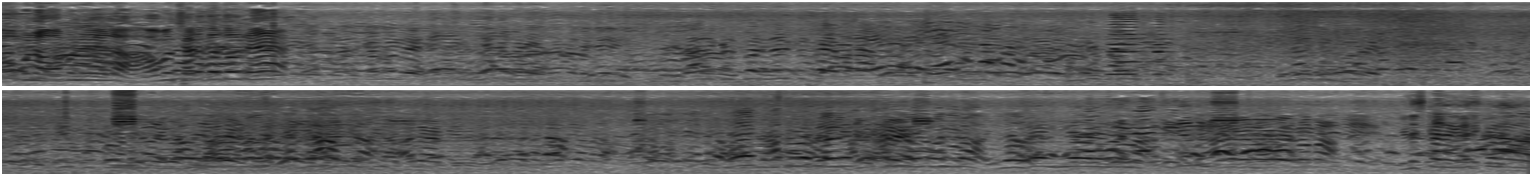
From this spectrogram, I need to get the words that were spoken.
ಒಬ್ಬನ ಒಬ್ಬನೇ ಇಲ್ಲ ಅವನ್ ಸೈಡ್ ಕರ್ದವ್ರೆ ಇಳಿಸ್ಕಣ ಇಳಿಸ್ಕಣ ಅವರ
